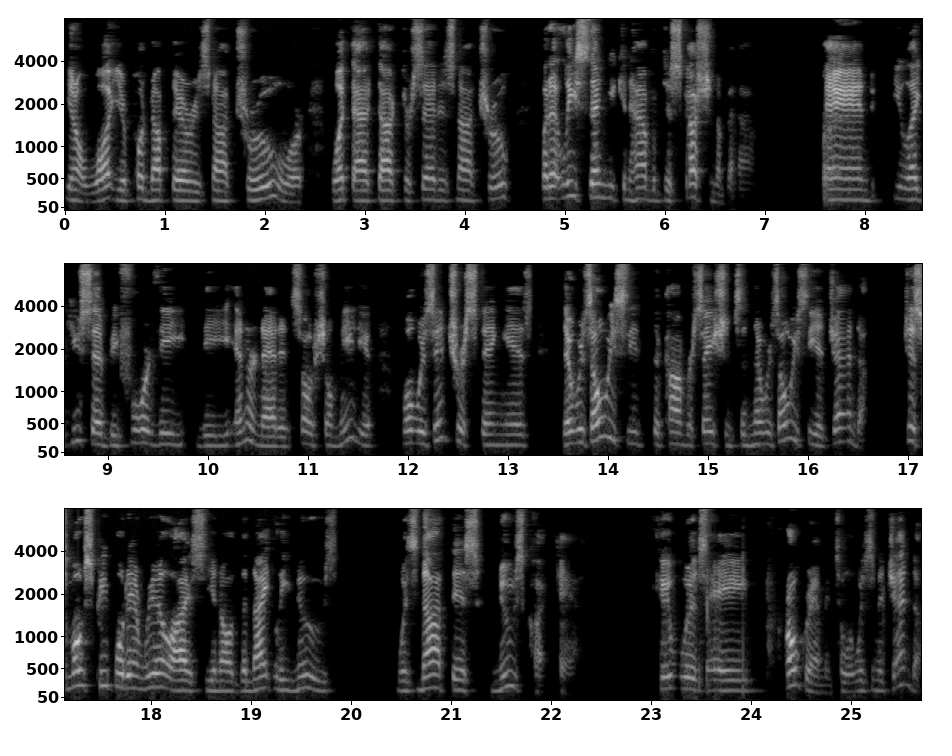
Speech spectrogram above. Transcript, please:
you know, what you're putting up there is not true or what that doctor said is not true. but at least then you can have a discussion about. It. And you, like you said before, the the internet and social media. What was interesting is there was always the, the conversations and there was always the agenda. Just most people didn't realize, you know, the nightly news was not this newscast. It was a program until it was an agenda.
